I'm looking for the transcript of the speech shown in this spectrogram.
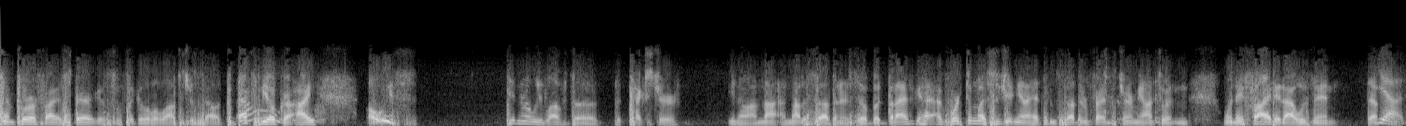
tempura fry asparagus with like a little lobster salad. But back to the Oh, okra. I always didn't really love the the texture. You know, I'm not I'm not a southerner, so but but I've I've worked in West Virginia. and I had some southern friends turn me onto it, and when they fried it, I was in. Definitely.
